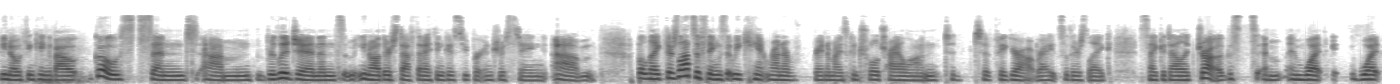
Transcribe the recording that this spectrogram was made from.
you know, thinking about ghosts and um, religion and some, you know other stuff that I think is super interesting. Um, but like, there's lots of things that we can't run a randomized control trial on to to figure out, right? So there's like psychedelic drugs and and what what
